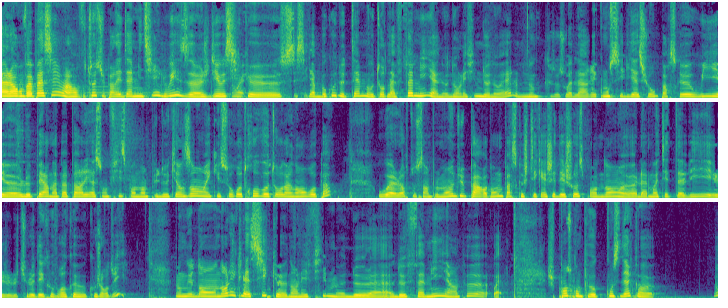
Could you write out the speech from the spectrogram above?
Alors on va passer. Alors toi tu parlais d'amitié, Louise. Euh, Je dis aussi Ouais. que c'est- il y a beaucoup de thèmes autour de la famille dans les films de Noël. Donc que ce soit de la réconciliation parce que oui, euh, le père n'a pas parlé à son fils pendant plus de 15 ans et qu'il se retrouve autour d'un grand repas. Ou alors tout simplement du pardon parce que je t'ai caché des choses pendant euh, la moitié de ta vie et je- tu le découvres qu'aujourd'hui. Donc dans, dans les classiques, dans les films de, la, de famille, un peu, ouais, je pense qu'on peut considérer que, Ouh,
